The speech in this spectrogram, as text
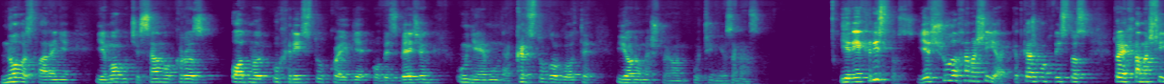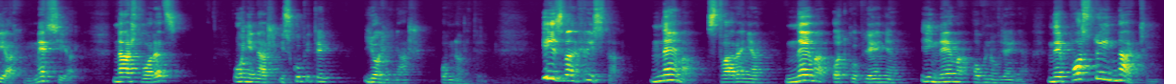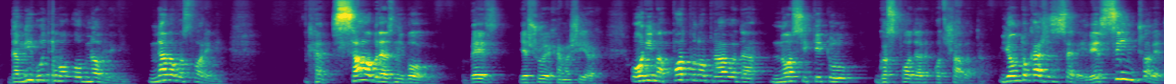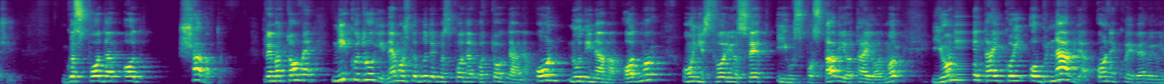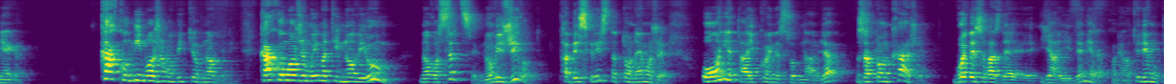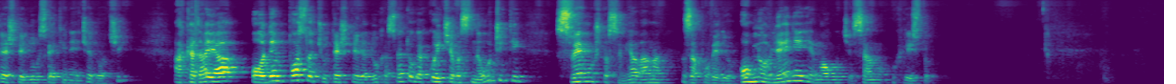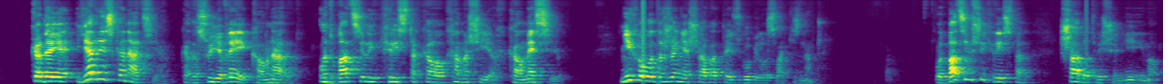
novo stvaranje je moguće samo kroz odmor u Hristu kojeg je obezbeđen u njemu na krstu Golgote i onome što je on učinio za nas. Jer je Hristos, Ješua Hamašija, kad kažemo Hristos, to je Hamašijah, Mesija, naš tvorac, on je naš iskupitelj i on je naš obnovitelj. Izvan Hrista nema stvaranja, nema otkupljenja i nema obnovljenja. Ne postoji način da mi budemo obnovljeni, nanovo stvoreni, saobrazni Bogu, bez Ješuje Hamašijah. On ima potpuno pravo da nosi titulu gospodar od šabata. I on to kaže za sebe, jer je sin čoveči, gospodar od šabata. Prema tome, niko drugi ne može da bude gospodar od tog dana. On nudi nama odmor, on je stvorio svet i uspostavio taj odmor i on je taj koji obnavlja one koji veruju u njega. Kako mi možemo biti obnovljeni? Kako možemo imati novi um, novo srce, novi život? Pa bez Hrista to ne može. On je taj koji nas obnavlja, zato on kaže, bolje za vas da ja idem, jer ako ne otidem u teštelj, Duh Sveti neće doći. A kada ja odem, poslaću teštelja Duha Svetoga koji će vas naučiti svemu što sam ja vama zapovedio. Obnovljenje je moguće samo u Hristu. Kada je jevrijska nacija, kada su jevreji kao narod, odbacili Hrista kao Hamašijah, kao Mesiju, njihovo držanje šabata izgubilo svaki značaj. Odbacivši Hrista, šabat više nije imao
